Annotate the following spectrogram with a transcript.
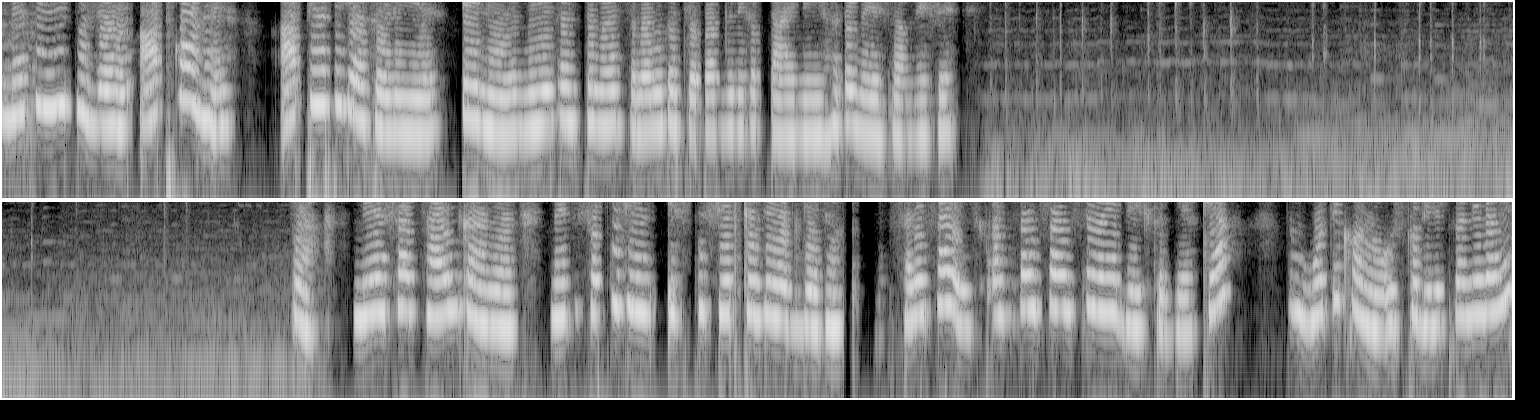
मैं तो रहा हूँ, आप कौन है? आप यहाँ पे क्या कर रही है? एनीवे मेरे पास तुम्हारे सवालों का जवाब देने का टाइम नहीं है हटो मेरे सामने से। मेरे साथ फ़ाइल कहाँ गया? मैं तो सब कुछ इसको सेट करके रख दिया था। सारे फाइल्स कौन सारे फाइल्स पे मैंने डिलीट कर दिया? क्या? तुम होते कौन हो? उसको डिलीट करने वाले?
